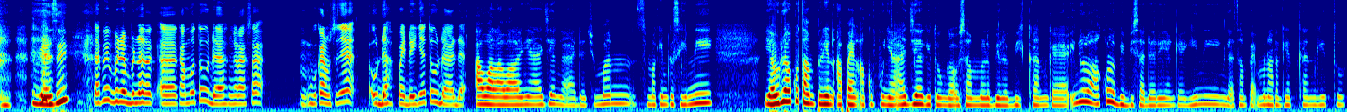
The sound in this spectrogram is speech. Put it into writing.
Enggak sih? Tapi bener-bener eh, kamu tuh udah ngerasa bukan maksudnya udah pedenya tuh udah ada. Awal-awalnya aja nggak ada. Cuman semakin ke sini ya udah aku tampilin apa yang aku punya aja gitu nggak usah melebih-lebihkan kayak ini loh aku lebih bisa dari yang kayak gini nggak sampai menargetkan gitu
